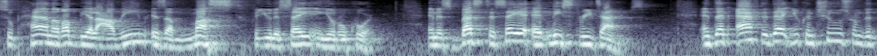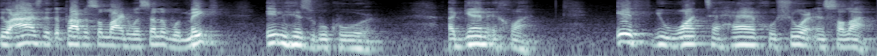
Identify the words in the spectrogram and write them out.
Subhana Rabbi al Azim is a must for you to say in your ruku'. And it's best to say it at least three times. And then after that, you can choose from the du'as that the Prophet ﷺ would make in his ruku'. Again, ikhwan, if you want to have khushu' in salah,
